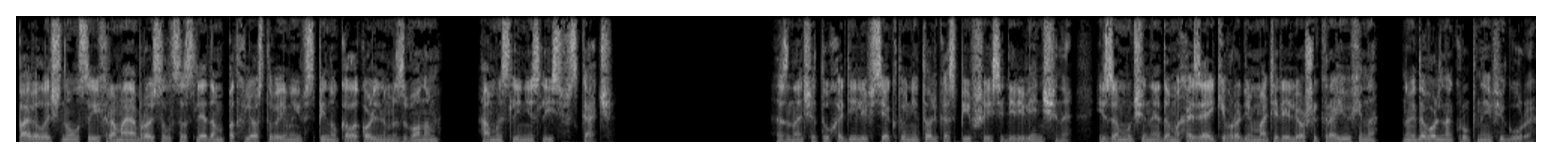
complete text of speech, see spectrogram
Павел очнулся и, хромая, бросился следом, подхлестываемый в спину колокольным звоном, а мысли неслись вскачь. Значит, уходили все, кто не только спившиеся деревенщины и замученные домохозяйки вроде матери Леши Краюхина, но и довольно крупные фигуры.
